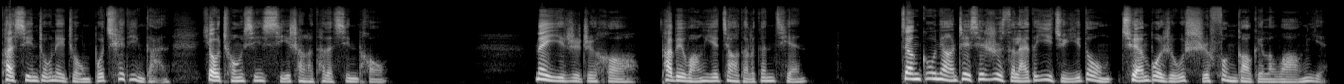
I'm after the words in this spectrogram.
他心中那种不确定感又重新袭上了他的心头。那一日之后，他被王爷叫到了跟前，将姑娘这些日子来的一举一动全部如实奉告给了王爷。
